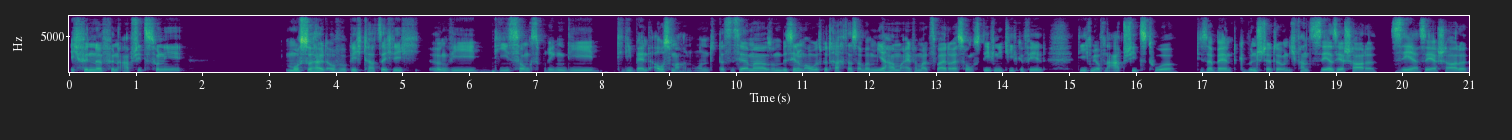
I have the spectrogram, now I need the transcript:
ich finde, für eine Abschiedstournee musst du halt auch wirklich tatsächlich irgendwie die Songs bringen, die die, die Band ausmachen. Und das ist ja immer so ein bisschen im Auge des Betrachters, aber mir haben einfach mal zwei, drei Songs definitiv gefehlt, die ich mir auf einer Abschiedstour dieser Band gewünscht hätte. Und ich fand es sehr, sehr schade, sehr, sehr schade,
